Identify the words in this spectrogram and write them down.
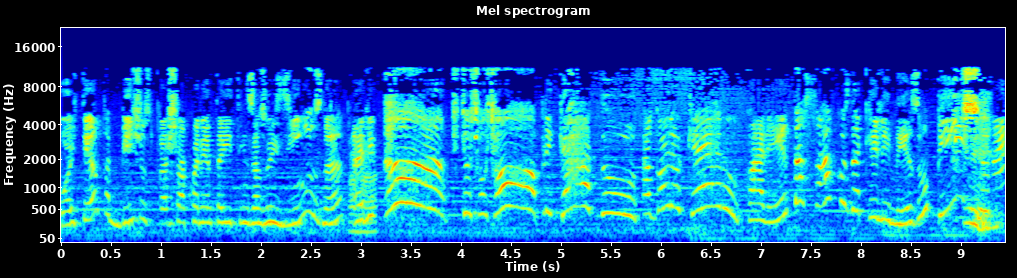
80 bichos pra achar 40 itens azuizinhos, né? Aí ele. Ah! Tchau, tchau, tchau, obrigado! Agora eu quero 40 sacos daquele mesmo bicho, né?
